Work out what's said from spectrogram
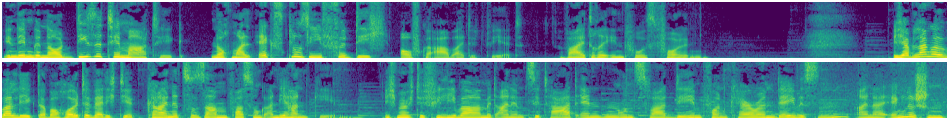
in dem genau diese Thematik nochmal exklusiv für dich aufgearbeitet wird. Weitere Infos folgen. Ich habe lange überlegt, aber heute werde ich dir keine Zusammenfassung an die Hand geben. Ich möchte viel lieber mit einem Zitat enden, und zwar dem von Karen Davison, einer englischen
